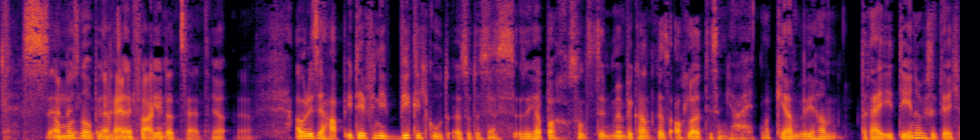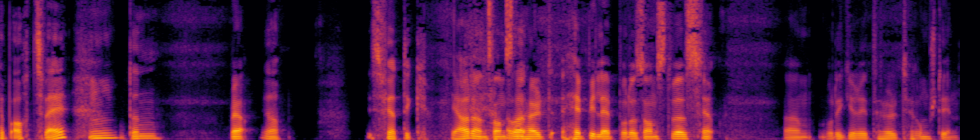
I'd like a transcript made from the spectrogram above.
Das ist Man eine, muss noch ein bisschen reine Zeit Frage vergehen. der Zeit. Ja. Ja. Aber diese Hub-Idee finde ich wirklich gut. Also das ist, also ich habe auch sonst in meinem Bekanntenkreis auch Leute, die sagen, ja, hätten wir gern, weil wir haben drei Ideen. Habe ich gesagt, ja, ich habe auch zwei. Mhm. Und dann, Ja. ja, ist fertig. ja, oder ansonsten Aber- halt Happy Lab oder sonst was, Ja. ähm, wo die Geräte halt herumstehen.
